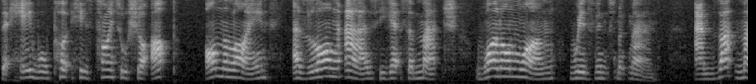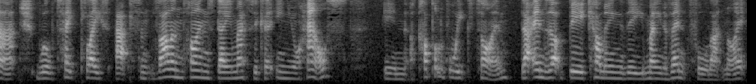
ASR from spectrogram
that he will put his title shot up on the line as long as he gets a match one-on-one -on -one with Vince McMahon. And that match will take place at St. Valentine's Day Massacre in your house in a couple of weeks' time. That ends up becoming the main event for that night,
